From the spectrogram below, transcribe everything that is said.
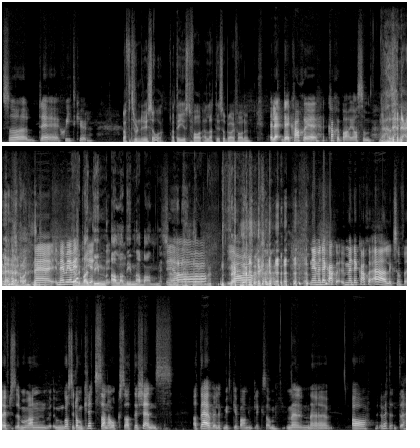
Så det är skitkul. Varför tror ni det är så? Att det är just fal, eller att det är så bra i Falun? Eller det är kanske, kanske bara jag som... Alltså, nej, nej, en- Nej, nej men jag Kanske vet bara din, alla dina band. Ja, ja. Nej men det, kanske, men det kanske är liksom för eftersom man umgås i de kretsarna också att det känns att det är väldigt mycket band liksom. Men eh, ja, jag vet inte.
